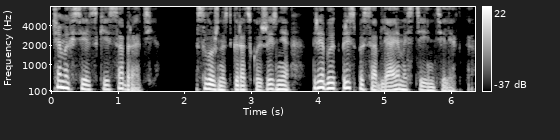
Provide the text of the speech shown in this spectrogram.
чем их сельские собратья. Сложность городской жизни требует приспособляемости интеллекта.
